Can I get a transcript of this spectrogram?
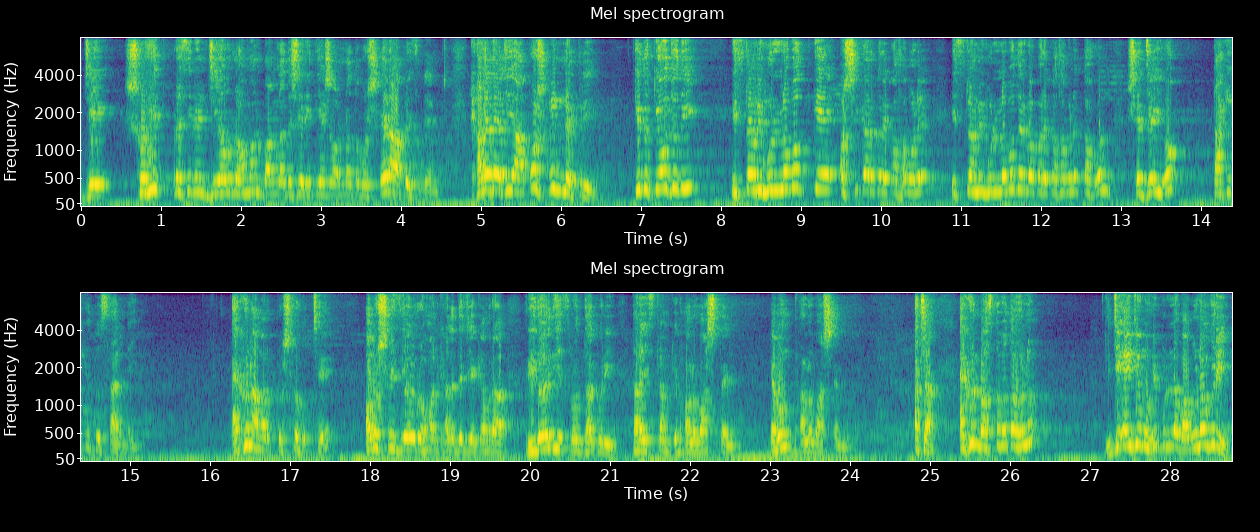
যে শহীদ প্রেসিডেন্ট জিয়াউর রহমান বাংলাদেশের ইতিহাসে অন্যতম সেরা প্রেসিডেন্ট, খালেদা জিয়া আপসহীন নেত্রী। কিন্তু কেউ যদি ইসলামী মূল্যবোধকে অস্বীকার করে কথা বলে, ইসলামী মূল্যবোধের ব্যাপারে কথা বলে, তখন সে যেই হোক, তাকে কিন্তু সার নেই। এখন আমার প্রশ্ন হচ্ছে, অবশ্যই জিয়াউর রহমান, খালেদা জিয়াকে আমরা হৃদয় দিয়ে শ্রদ্ধা করি, তারা ইসলামকে ভালোবাসতেন এবং ভালোবাসেন। আচ্ছা এখন বাস্তবতা হলো যে এই যে মহিবুল্লাহ বাবুনগরী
